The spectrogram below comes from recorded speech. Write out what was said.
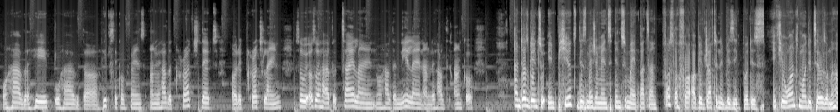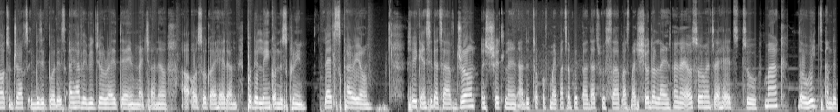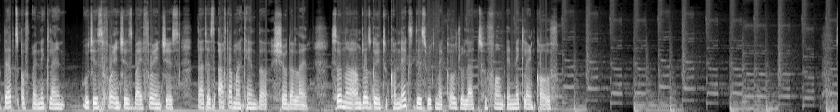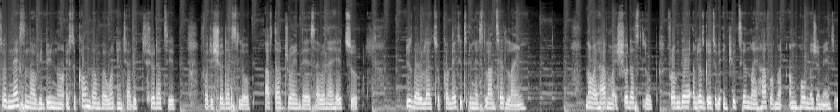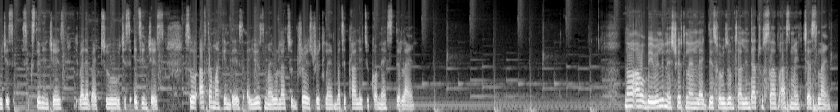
We'll have the hip, we'll have the hip circumference, and we have the crotch depth or the crotch line. So we also have the thigh line, we'll have the knee line, and we have the ankle. I'm just going to impute these measurements into my pattern. First of all, I'll be drafting the basic bodice. If you want more details on how to draft a basic bodice, I have a video right there in my channel. I'll also go ahead and put the link on the screen. Let's carry on. So you can see that I have drawn a straight line at the top of my pattern paper that will serve as my shoulder line and I also went ahead to mark the width and the depth of my neckline which is 4 inches by 4 inches that is after marking the shoulder line. So now i'm just going to connect this with my curved ruler to form a neckline curve. So the next thing i'll be doing now is to come down by one inch at the shoulder tip for the shoulder slope. After drawing this i went ahead to use my ruler to connect it in a slanted line now I have my shoulder slope. From there, I'm just going to be imputing my half of my armhole measurement, which is 16 inches divided by 2, which is 8 inches. So after marking this, I use my ruler to draw a straight line vertically to connect the line. Now I will be rolling a straight line like this horizontally that will serve as my chest line.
